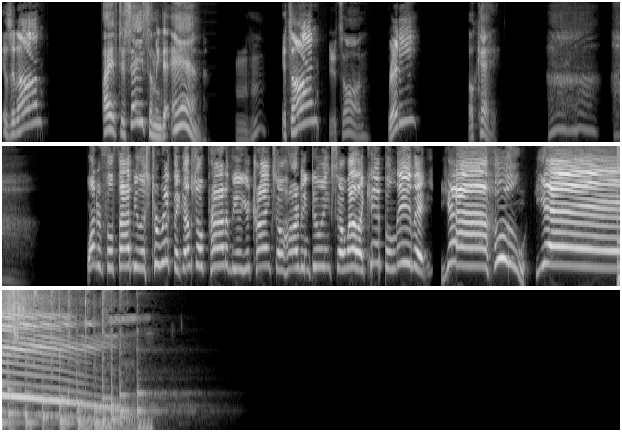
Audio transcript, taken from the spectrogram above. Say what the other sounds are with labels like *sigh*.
Is it on? I have to say something to Anne. Mm-hmm. It's on? It's on. Ready? Okay. *gasps* Wonderful, fabulous, terrific. I'm so proud of you. You're trying so hard and doing so well. I can't believe it. Yahoo! Yeah.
